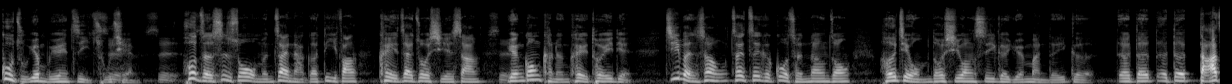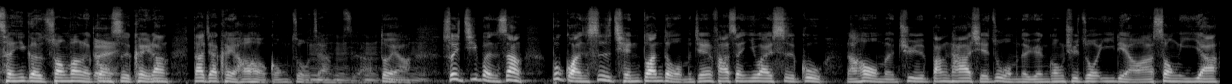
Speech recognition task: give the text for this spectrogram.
雇主愿不愿意自己出钱，是，或者是说我们在哪个地方可以再做协商，员工可能可以退一点。基本上在这个过程当中，和解我们都希望是一个圆满的一个呃的的的达成一个双方的共识，可以让大家可以好好工作这样子啊，对啊，所以基本上不管是前端的，我们今天发生意外事故，然后我们去帮他协助我们的员工去做医疗啊、送医啊，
